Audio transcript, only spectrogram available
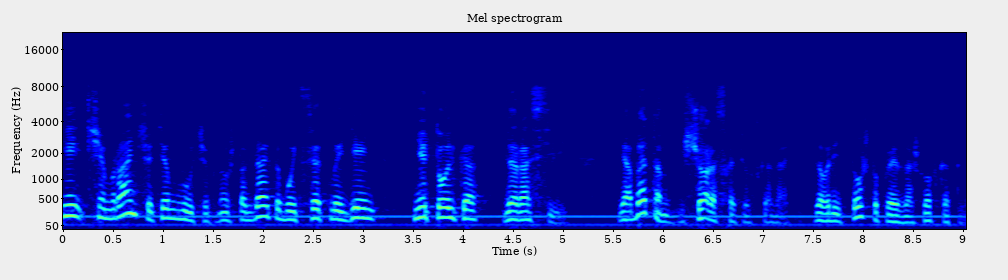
И чем раньше, тем лучше, потому что тогда это будет светлый день не только для России. И об этом еще раз хочу сказать, говорить то, что произошло в Катыни.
